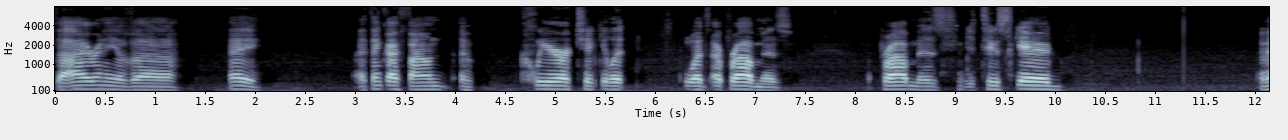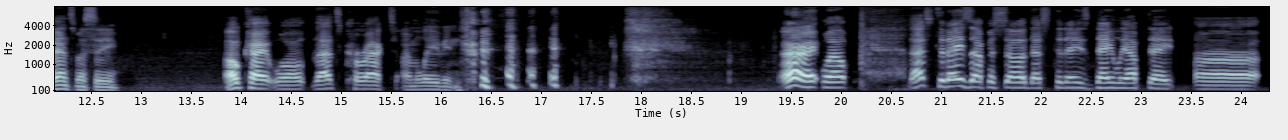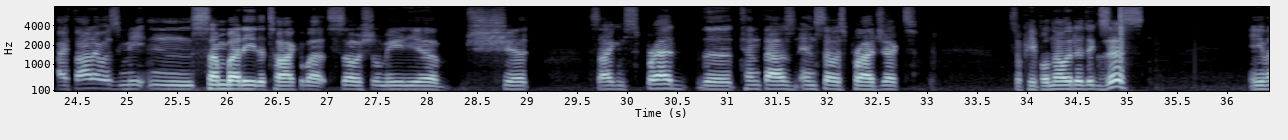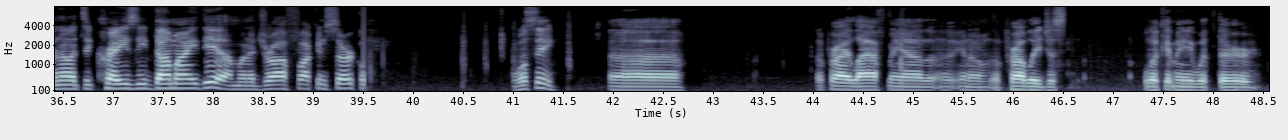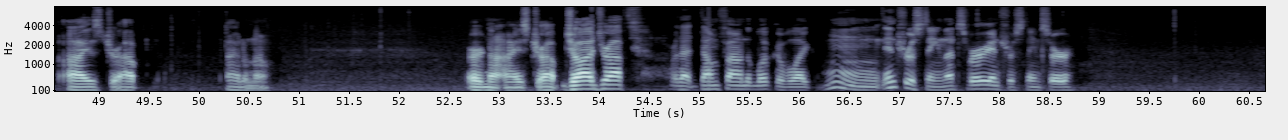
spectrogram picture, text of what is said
the irony of uh hey i think i found a clear articulate what our problem is. The problem is you're too scared. Of intimacy okay well that's correct. I'm leaving. All right well that's today's episode that's today's daily update uh i thought i was meeting somebody to talk about social media shit so I can spread the 10,000 Insos project so people know that it exists. Even though it's a crazy, dumb idea, I'm to draw a fucking circle. We'll see. Uh, they'll probably laugh me out. Of, you know, they'll probably just look at me with their eyes dropped. I don't know. Or not eyes dropped, jaw dropped, or that dumbfounded look of like, hmm, interesting. That's very interesting, sir.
